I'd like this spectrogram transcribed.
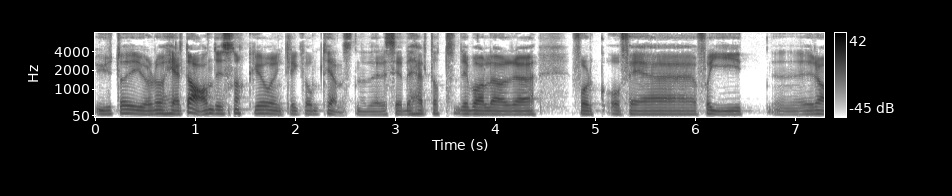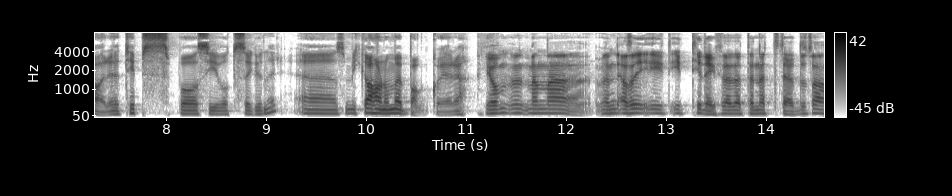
ut og gjør noe helt annet. De snakker jo egentlig ikke om tjenestene deres i det hele tatt. De bare lar eh, folk og fe få gi eh, rare tips på syv-åtte sekunder, eh, som ikke har noe med bank å gjøre. Jo, men, men, eh, altså, i, i tillegg til dette nettstedet, så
